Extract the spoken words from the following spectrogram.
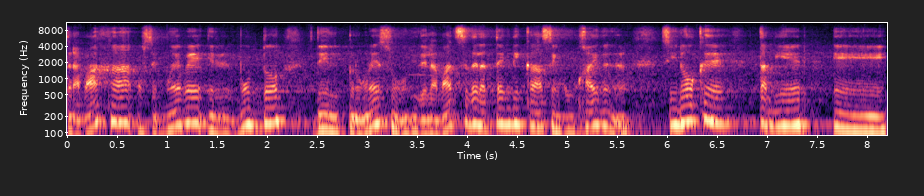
trabaja o se mueve en el mundo del progreso y del avance de la técnica según Heidegger, sino que también eh,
